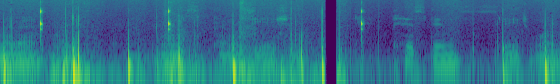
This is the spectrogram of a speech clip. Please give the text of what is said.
my bad. That's Pronunciation. Pistons stage one.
